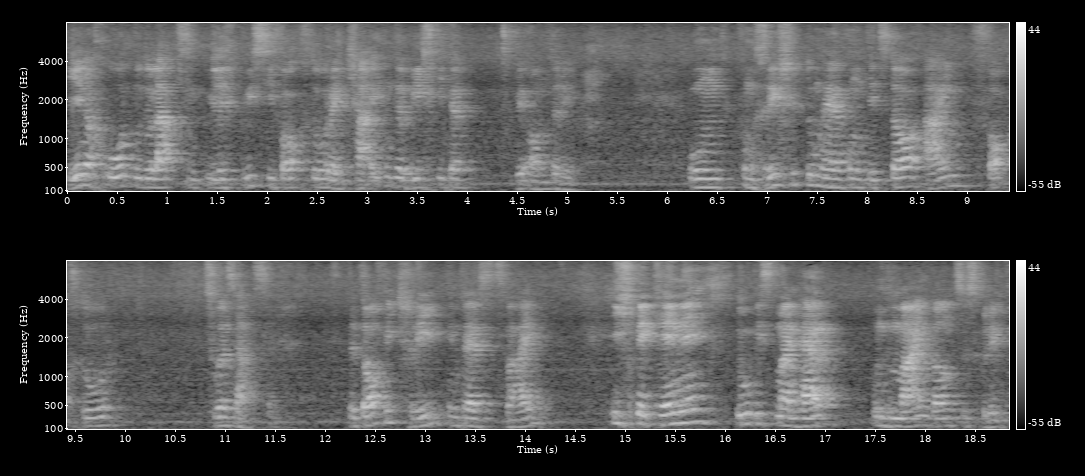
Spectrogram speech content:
Je nach Ort, wo du lebst, sind vielleicht gewisse Faktoren entscheidender, wichtiger wie andere. Und vom Christentum her kommt jetzt da ein Faktor zusätzlich. Der David schrieb im Vers 2, ich bekenne, du bist mein Herr und mein ganzes Glück.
